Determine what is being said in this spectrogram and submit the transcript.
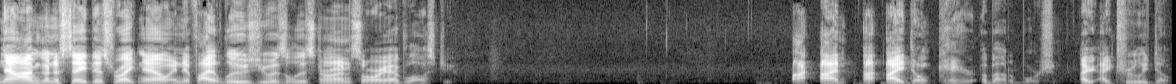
Now, I'm going to say this right now, and if I lose you as a listener, I'm sorry I've lost you. I, I, I, don't care about abortion. I, I truly don't.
